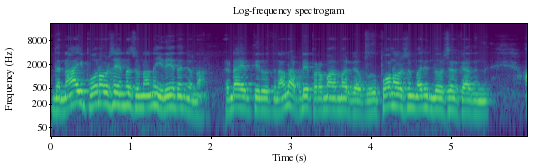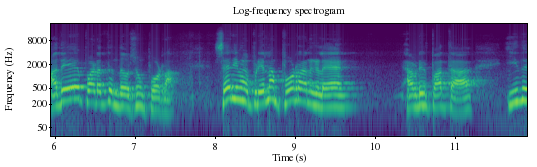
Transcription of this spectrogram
இந்த நாய் போன வருஷம் என்ன சொன்னான்னா இதே தான் சொன்னான். ரெண்டாயிரத்தி இருபத்தி நாலு அப்படியே பிரமாதமாக இருக்கா போகுது. போன வருஷம் மாதிரி இந்த வருஷம் இருக்காதுன்னு. அதே படத்தை இந்த வருஷம் போடுறான். சரி இவன் இப்படியெல்லாம் போடுறானுங்களே அப்படின்னு பார்த்தா இது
